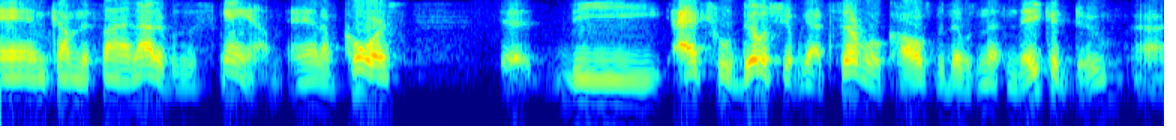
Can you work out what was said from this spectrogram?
and come to find out it was a scam. And of course, uh, the actual dealership got several calls, but there was nothing they could do. Uh,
